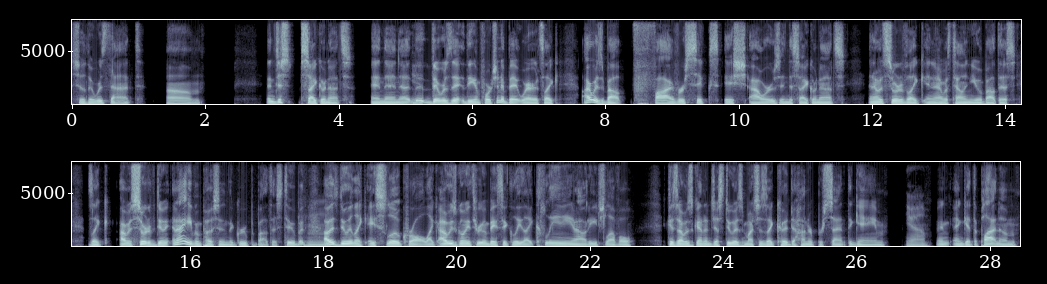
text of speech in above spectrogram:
so there was that, um, and just Psychonauts. And then uh, Yeah. th- there was the, the unfortunate bit where it's like I was about five or six ish hours into Psychonauts, and I was sort of like, and I was telling you about this. It's like I was sort of doing, and I even posted in the group about this too. But Mhm. I was doing like a slow crawl, like I was going through and basically like cleaning out each level because I was gonna just do as much as I could to hundred percent the game yeah. and and get the platinum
